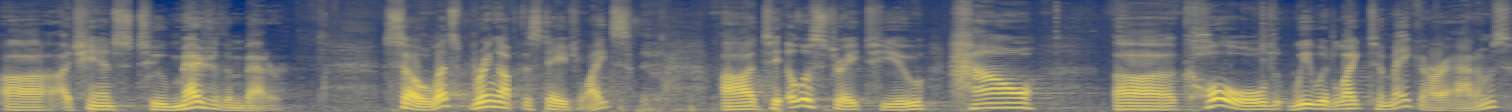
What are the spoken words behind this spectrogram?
uh, a chance to measure them better. So let's bring up the stage lights uh, to illustrate to you how uh, cold we would like to make our atoms.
